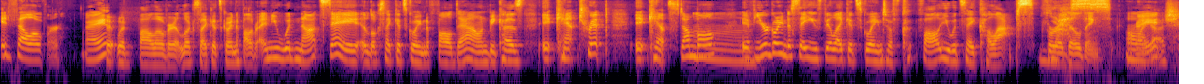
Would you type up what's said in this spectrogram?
it fell over, right? It would fall over. It looks like it's going to fall over. And you would not say it looks like it's going to fall down because it can't trip, it can't stumble. Hmm. If you're going to say you feel like it's going to f- fall, you would say collapse for Yes. a building. Oh my gosh.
